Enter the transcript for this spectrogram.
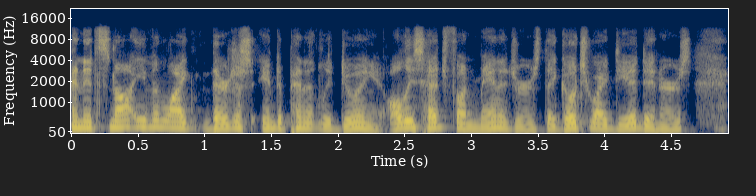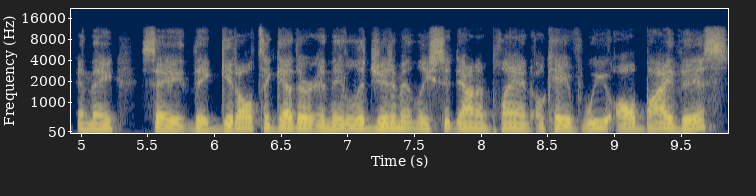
and it's not even like they're just independently doing it. All these hedge fund managers, they go to idea dinners and they say they get all together and they legitimately sit down and plan, okay, if we all buy this,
